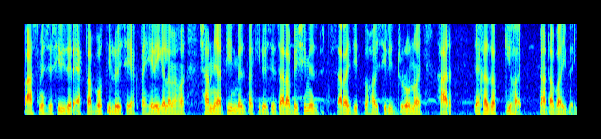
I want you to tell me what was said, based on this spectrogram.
পাঁচ ম্যাচে সিরিজের একটা বাতিল হয়েছে, একটা হেরে গেলাম এখন। সামনে আর তিন ম্যাচ বাকি রয়েছে। যারা বেশি ম্যাচ তারাই জিততে হয় সিরিজ ড্র নয়, হার। দেখা যাক কি হয়। টাটা বাই বাই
